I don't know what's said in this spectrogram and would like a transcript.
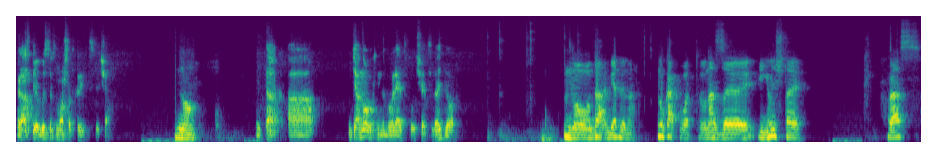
Раз ты ее быстро сможешь открыть, если что. Ну. Так, а у тебя новых не добавляется, получается, да, сделок? Ну, да, медленно. Ну как, вот у нас за июнь, считай, раз,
